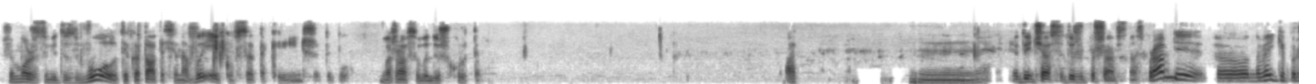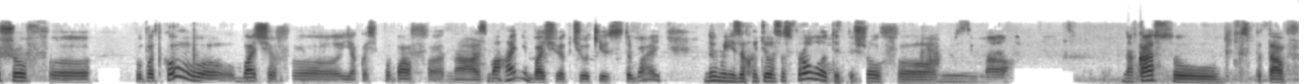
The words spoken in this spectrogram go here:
що можу собі дозволити кататися на вейку, все таке інше. Типу, вважав себе дуже крутим. Один час я дуже пишався. Насправді е, на вейки прийшов е, випадково, бачив, е, якось попав на змагання, бачив, як чуваки стрибають. Ну мені захотілося спробувати, пішов на на касу спитав,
